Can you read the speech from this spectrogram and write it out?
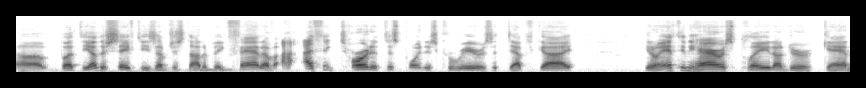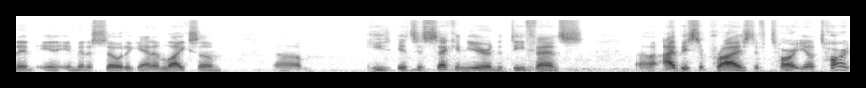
Uh, but the other safeties, I'm just not a big fan of. I, I think Tartt at this point in his career is a depth guy you know, Anthony Harris played under Gannon in, in Minnesota. Gannon likes him. Um, he, it's his second year in the defense. Uh, I'd be surprised if Tartt, you know, Tartt,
